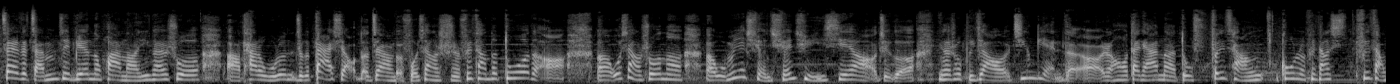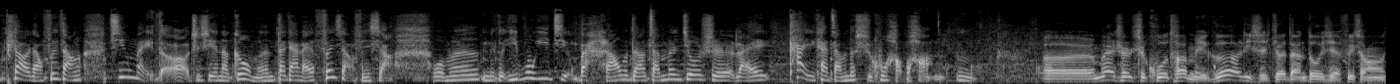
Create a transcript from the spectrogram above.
在在咱们这边的话呢，应该说啊，它的无论这个大小的这样的佛像是非常的多的啊。呃，我想说呢，呃，我们也选选取一些啊，这个应该说比较经典的啊，然后大家呢都非常公认、非常非常漂亮、非常精美的啊，这些呢跟我们大家来分享分享。我们那个一步一景吧，然后咱咱们就是来看一看咱们的石窟好不好？嗯呃，麦城石窟它每个历史阶段都有一些非常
